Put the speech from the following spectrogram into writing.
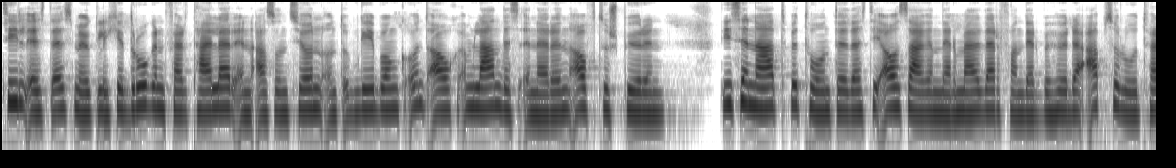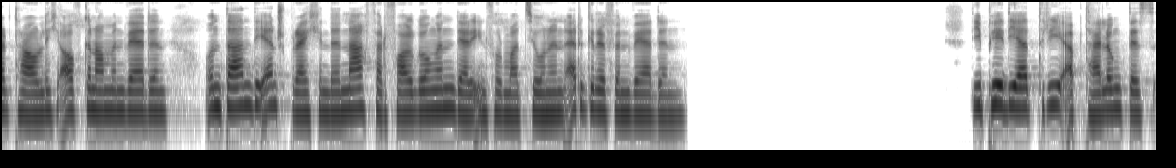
Ziel ist es, mögliche Drogenverteiler in Asunción und Umgebung und auch im Landesinneren aufzuspüren. Die Senat betonte, dass die Aussagen der Melder von der Behörde absolut vertraulich aufgenommen werden und dann die entsprechenden Nachverfolgungen der Informationen ergriffen werden. Die Pädiatrieabteilung des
